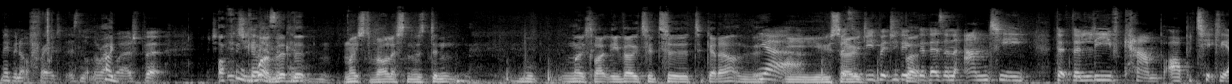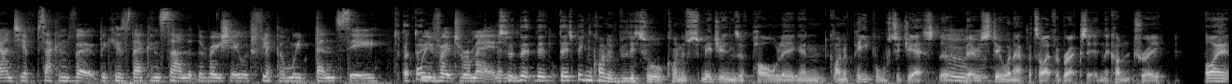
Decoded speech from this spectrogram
Maybe not afraid is not the right I- word, but I think you Well, think the, it's a con- the, most of our listeners didn't most likely voted to, to get out of the Yeah. EU. So, but, do you, but do you think but- that there's an anti that the Leave camp are particularly anti a second vote because they're concerned that the ratio would flip and we'd then see I don't- we vote to remain? And, So there, there, there's been kind of little kind of smidgens of polling, and kind of people suggest that Hmm. there is still an appetite for Brexit in the country. I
